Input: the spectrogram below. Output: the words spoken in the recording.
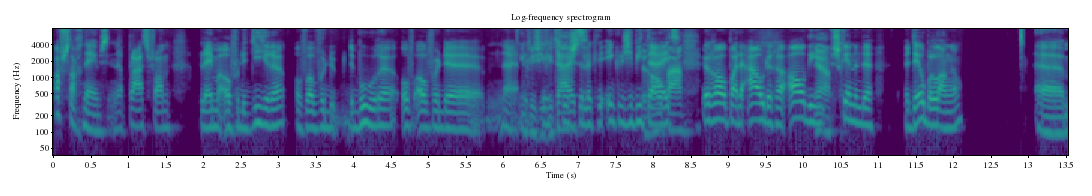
afslag neemt. In plaats van alleen maar over de dieren. Of over de, de boeren. Of over de, nou ja, Inclusiviteit. De, inclusiviteit. Europa. Europa, de ouderen, al die Ja. verschillende eh, deelbelangen. Ehm,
